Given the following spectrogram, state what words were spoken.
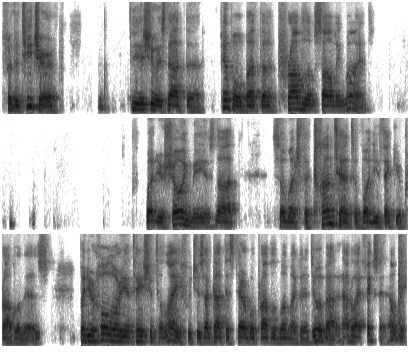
for the teacher, the issue is not the pimple, but the problem solving mind. What you're showing me is not so much the content of what you think your problem is, but your whole orientation to life, which is I've got this terrible problem. What am I going to do about it? How do I fix it? Help me.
